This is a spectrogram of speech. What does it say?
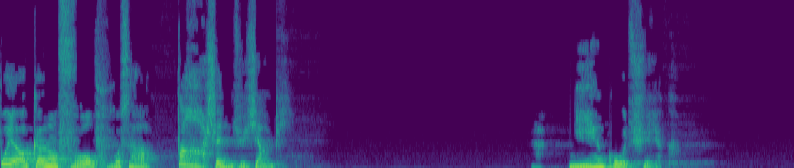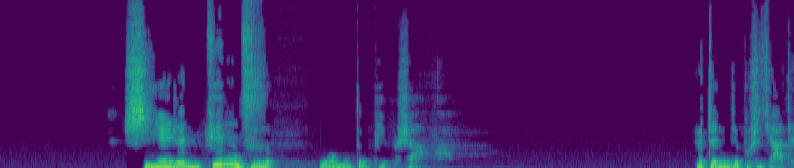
不要跟佛菩萨。大圣去相比，啊，年过去一个，贤人君子，我们都比不上啊！这真的不是假的。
